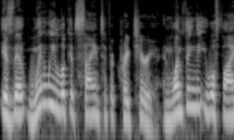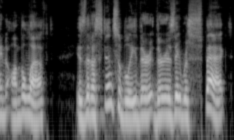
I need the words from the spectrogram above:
is that when we look at scientific criteria, and one thing that you will find on the left is that ostensibly there, there is a respect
